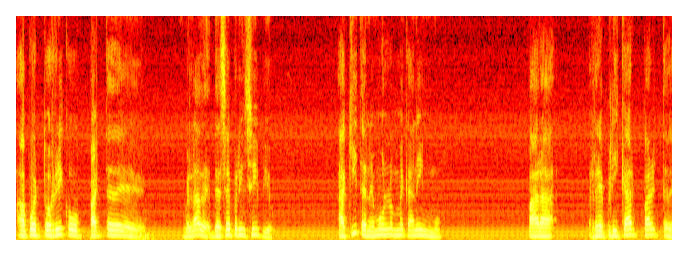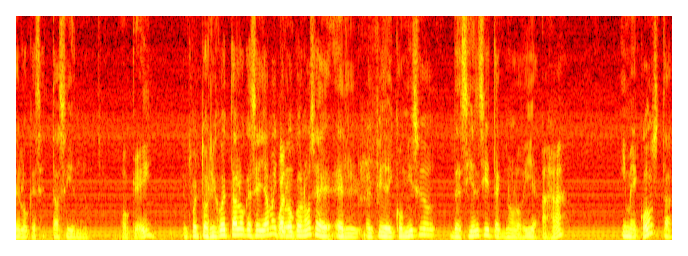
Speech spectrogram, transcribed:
a Puerto Rico parte de, ¿verdad?, de, ese principio. Aquí tenemos los mecanismos para replicar parte de lo que se está haciendo. Ok. En Puerto Rico está lo que se llama, y tú lo conoces, el, el Fideicomiso de Ciencia y Tecnología. Ajá y me consta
